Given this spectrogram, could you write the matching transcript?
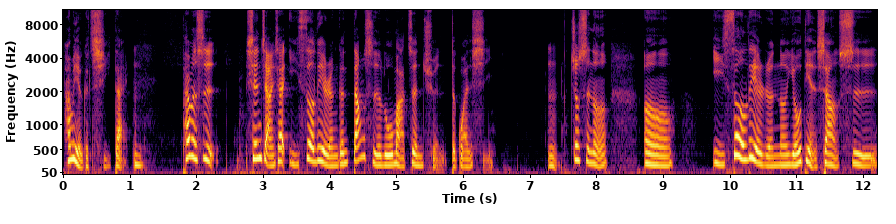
他们有个期待，嗯、他们是先讲一下以色列人跟当时的罗马政权的关系，嗯，就是呢，嗯、呃，以色列人呢有点像是，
